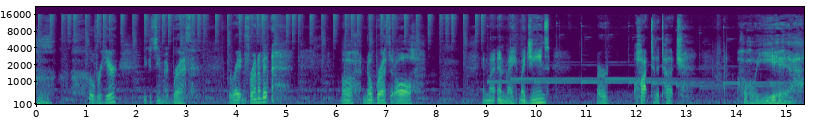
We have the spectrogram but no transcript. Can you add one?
Over here, you can see my breath right in front of it. Oh, no breath at all. And my and my my jeans are hot to the touch. Oh yeah.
